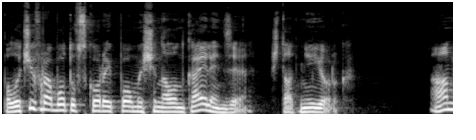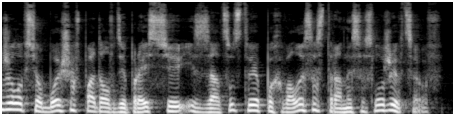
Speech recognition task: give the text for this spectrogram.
получив работу в скорой помощи на Лонг-Айленде, штат Нью-Йорк, Анджело все больше впадал в депрессию из-за отсутствия похвалы со стороны сослуживцев –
